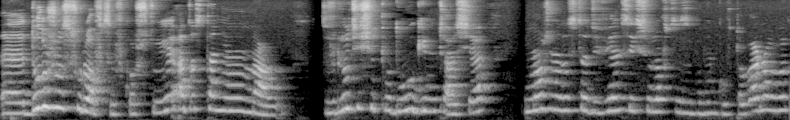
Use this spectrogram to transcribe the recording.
E, dużo surowców kosztuje, a dostaniemy mało. Zwróci się po długim czasie można dostać więcej surowców z budynków towarowych,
